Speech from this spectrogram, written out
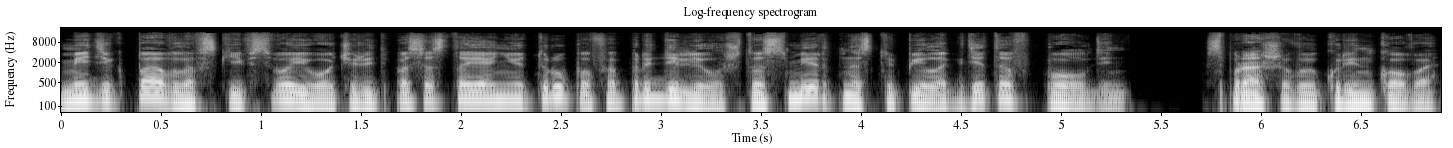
Медик Павловский, в свою очередь, по состоянию трупов определил, что смерть наступила где-то в полдень. Спрашиваю Куренкова,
